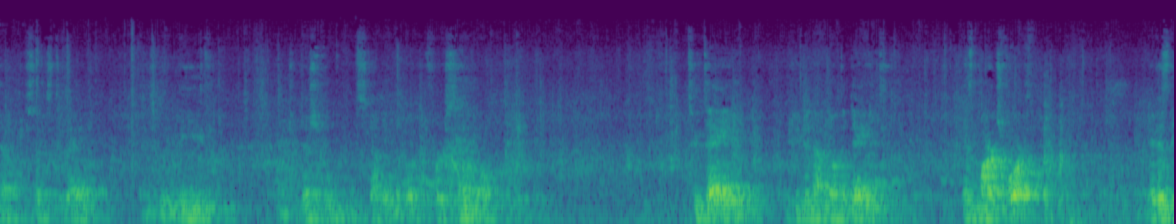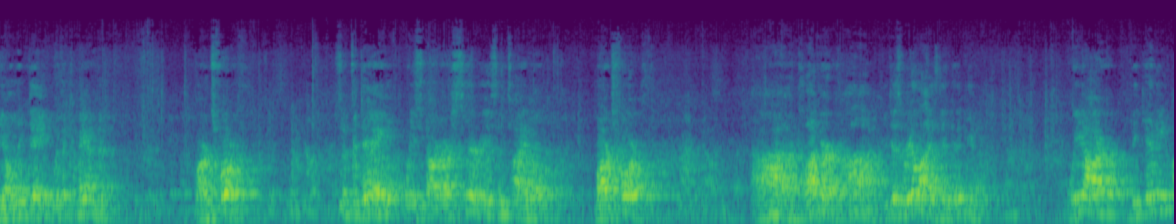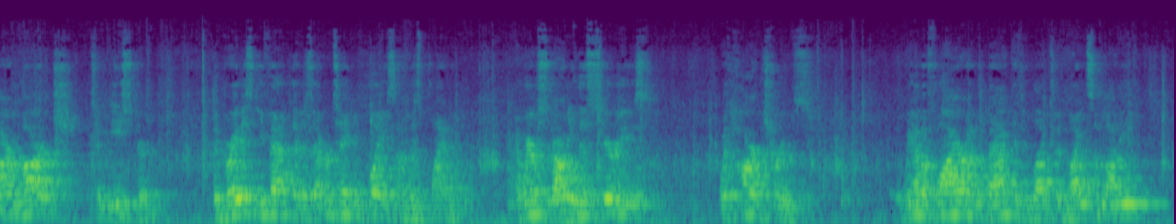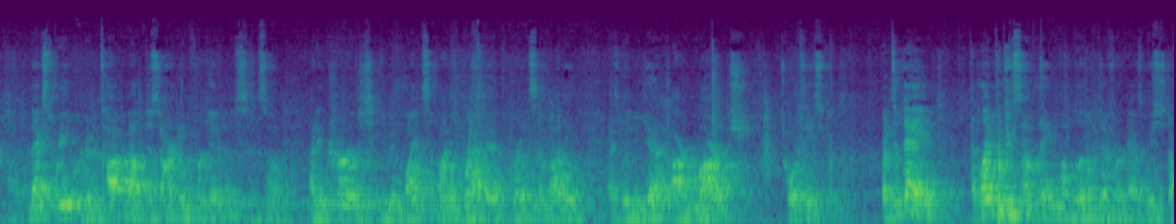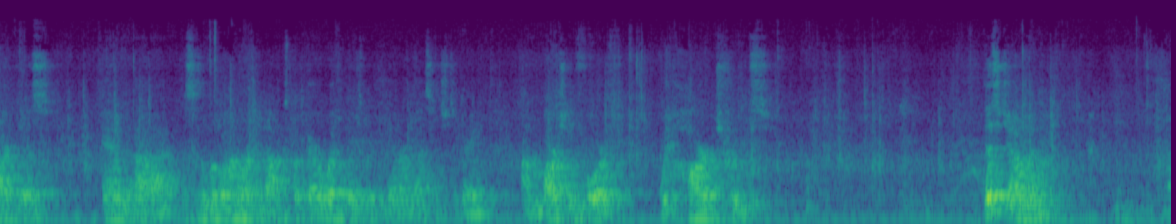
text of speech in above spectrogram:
chapter 6 today as we leave our tradition of studying the book of 1 Samuel. Today, if you did not know the date, is March 4th. It is the only date with a commandment March 4th. So today, we start our series entitled March 4th. Ah, clever. Ah, you just realized it, didn't you? We are beginning our march to Easter, the greatest event that has ever taken place on this planet. And we are starting this series with hard truths. We have a flyer on the back if you'd like to invite somebody. Uh, next week, we're going to talk about disarming forgiveness. And so I'd encourage you to invite somebody, grab it, bring somebody as we begin our march towards Easter. But today, I'd like to do something a little different as we start this. And uh, this is a little unorthodox, but bear with me as we begin our message today on marching forth with hard truths. This gentleman,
